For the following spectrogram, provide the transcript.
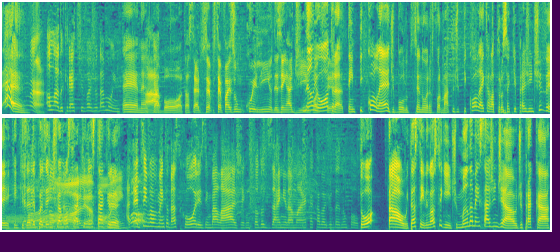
É, É. O lado criativo ajuda muito. é, né? Ah, Porque- boa, tá certo. Você- Você faz um coelhinho desenhadinho. Não, e pode outra, tem picolé de bolo de cenoura, formato de picolé que ela trouxe aqui pra gente ver. Quem quiser, depois a gente vai mostrar aqui no Olha, Instagram. bom, hein? Até desenvolvimento das cores, embalagens, todo o design da marca acaba ajudando um pouco. Total. Então, assim, negócio é o seguinte: manda mensagem de áudio pra cá.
